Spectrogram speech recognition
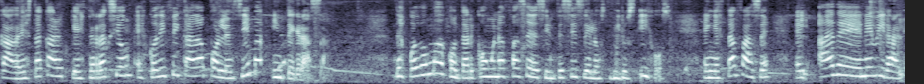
Cabe destacar que esta reacción es codificada por la enzima integrasa. Después vamos a contar con una fase de síntesis de los virus hijos. En esta fase, el ADN viral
